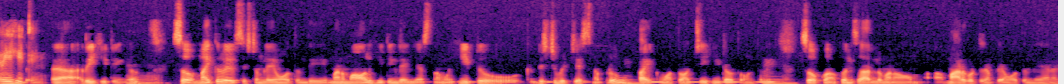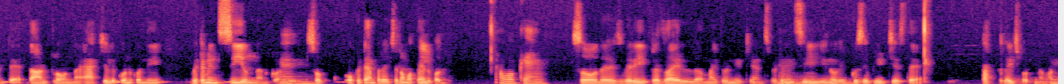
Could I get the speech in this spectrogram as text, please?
reheating reheating so microwave సిస్టంలో ఏమవుతుంది? మనం మామూలు హీటింగ్ ఏం చేస్తాము హీట్ డిస్ట్రిబ్యూట్ చేసినప్పుడు Mm. పైకి మొత్తం వచ్చి హీట్ అవుతూ ఉంటుంది. సో కొ- కొన్నిసార్లు మనం మాడగొట్టినప్పుడు ఏమవుతుంది అని అంటే దాంట్లో ఉన్న యాక్చువల్లీ కొన్ని కొన్ని విటమిన్ సి ఉంది అనుకోండి Mm. సో ఒక టెంపరేచర్లో మొత్తం వెళ్ళిపోద్ది. Okay so there is very fragile micronutrients vitamin C Mm. నువ్వు ఎక్కువసేపు హీట్ చేస్తే టక్ లేచిపోతుంది అన్నమాట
